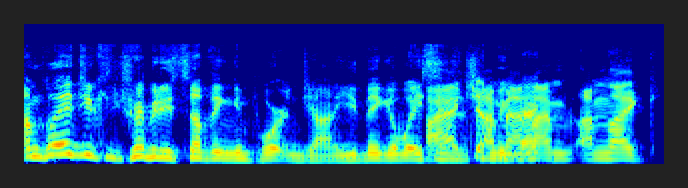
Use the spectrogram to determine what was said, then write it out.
I'm glad you contributed something important, Johnny. You think Oasis I is actually, I'm, coming I'm, back? I'm, I'm like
